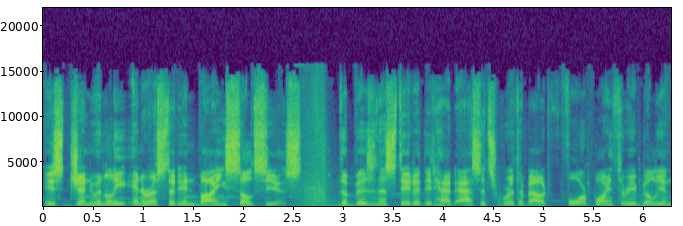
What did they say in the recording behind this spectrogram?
is genuinely interested in buying Celsius. The business stated it had assets worth about $4.3 billion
